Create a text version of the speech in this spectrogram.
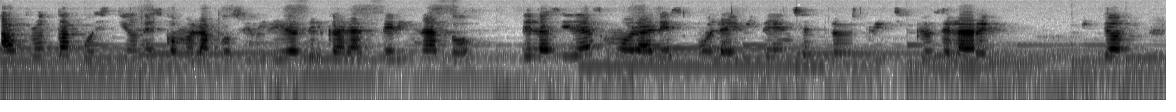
afronta cuestiones como la posibilidad del carácter innato de las ideas morales o la evidencia de los principios de la religión.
